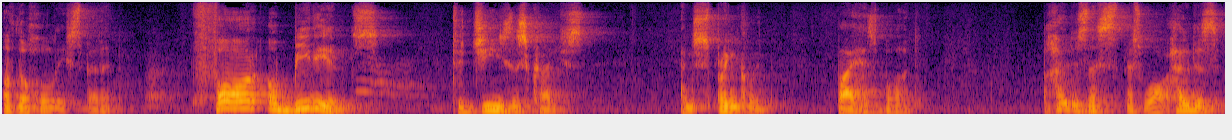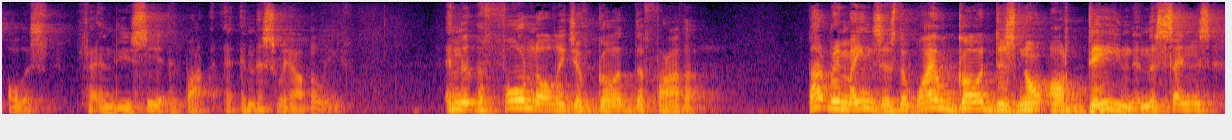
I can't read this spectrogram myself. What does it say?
of the Holy Spirit, for obedience to Jesus Christ and sprinkling by his blood. But how does this, this work? How does all this fit in? Do you see it? In this way, I believe. In that the foreknowledge of God the Father. That reminds us that while God does not ordain in the sense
